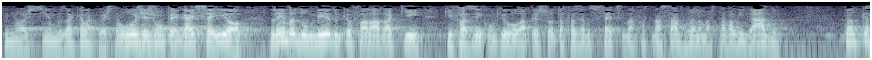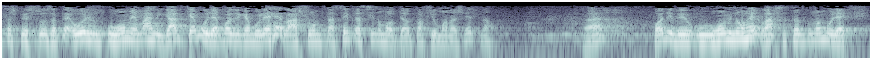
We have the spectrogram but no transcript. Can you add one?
que nós tínhamos aquela questão. Hoje eles vão pegar isso aí, ó. Lembra do medo que eu falava aqui, que fazia com que a pessoa está fazendo sexo na, na savana, mas estava ligado? Tanto que essas pessoas, até hoje, o homem é mais ligado que a mulher. Pode dizer que a mulher relaxa, o homem está sempre assim no motel. Está filmando a gente? Não. É? Pode ver, o homem não relaxa tanto como a mulher.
